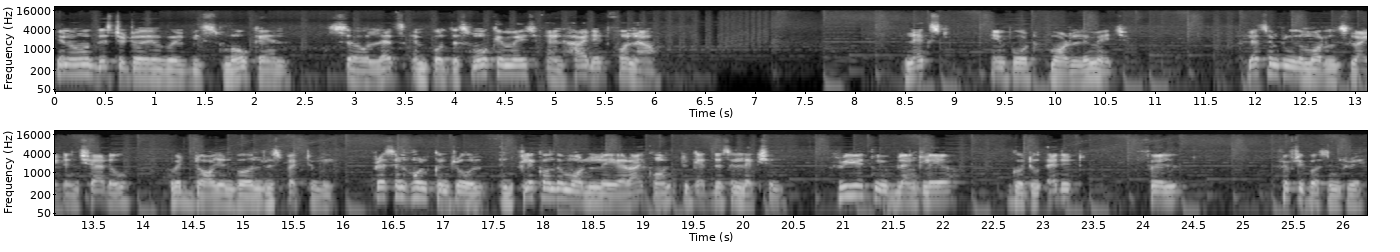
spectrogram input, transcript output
You know this tutorial will be smoke and so let's import the smoke image and hide it for now. Next, import model image. Let's improve the model's light and shadow with dodge and burn respectively. Press and hold Ctrl and click on the model layer icon to get the selection. Create new blank layer, go to edit, fill, 50% gray.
